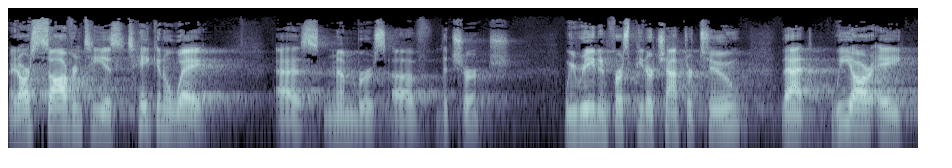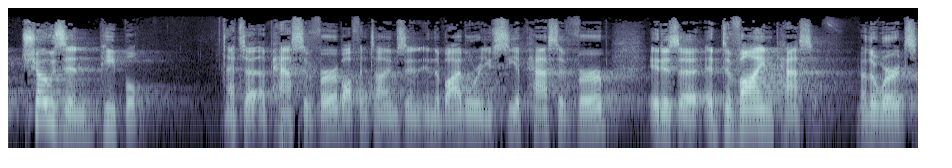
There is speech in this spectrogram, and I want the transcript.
Right? Our sovereignty is taken away as members of the church. We read in 1 Peter chapter 2 that we are a chosen people. That's a, a passive verb. Oftentimes in, in, the Bible, where you see a passive verb, it is a, a divine passive. In other words,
